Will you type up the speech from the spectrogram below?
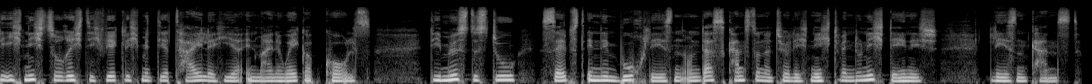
die ich nicht so richtig wirklich mit dir teile hier in meine Wake-up-Calls. Die müsstest du selbst in dem Buch lesen und das kannst du natürlich nicht, wenn du nicht Dänisch lesen kannst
